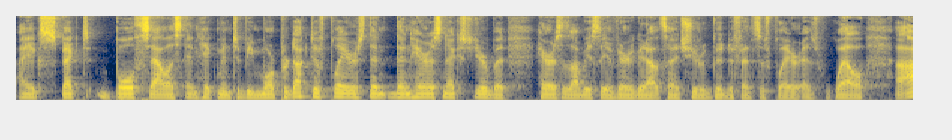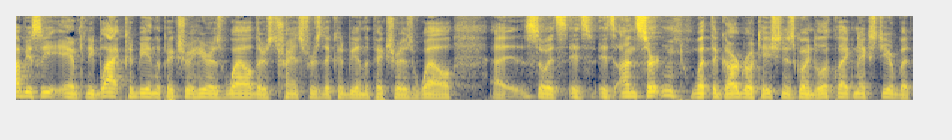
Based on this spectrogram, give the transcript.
I expect both Sallis and Hickman to be more productive players than, than Harris next year, but Harris is obviously a very good outside shooter, good defensive player as well. Uh, obviously, Anthony Black could be in the picture here as well. There's transfers that could be in the picture as well. Uh, so it's it's it's uncertain what the guard rotation is going to look like next year, but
